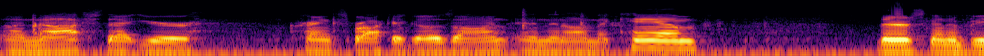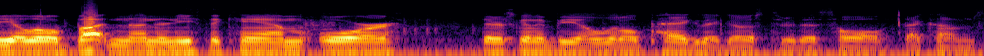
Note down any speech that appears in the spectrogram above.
a notch that your crank sprocket goes on, and then on the cam, there's going to be a little button underneath the cam or there's going to be a little peg that goes through this hole that comes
